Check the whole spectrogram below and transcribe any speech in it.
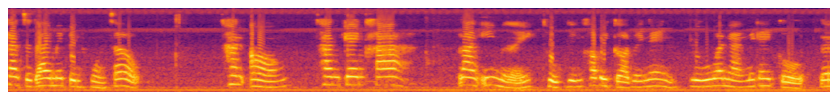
ข้าจะได้ไม่เป็นห่วงเจ้า ท่านอ๋อง ท่านแกล้งข้า ร่างอี้เหมย ถูกดึงเข้าไปกอดไว้แน่น รู้ว่านางไม่ได้โกรธ และ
